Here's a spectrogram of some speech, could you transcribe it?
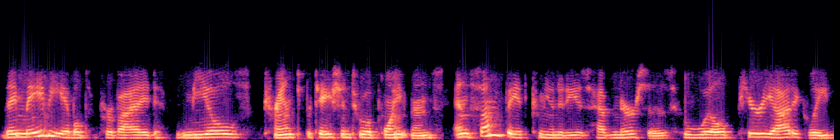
they may be able to provide meals, transportation to appointments, and some faith communities have nurses who will periodically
